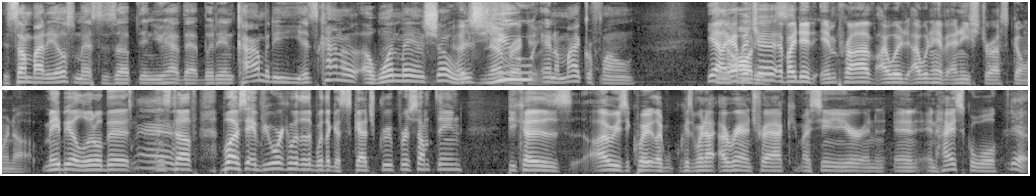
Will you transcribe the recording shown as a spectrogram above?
If somebody else messes up, then you have that. But in comedy, it's kind of a one man show. It's It's, you and a microphone. Yeah, like, I bet you if I did improv, I would I wouldn't have any stress going up. Maybe a little bit Eh. and stuff. But I say if you're working with a, with like a sketch group or something, because I always equate like because when I, I ran track my senior year in, in in high school, Yeah.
